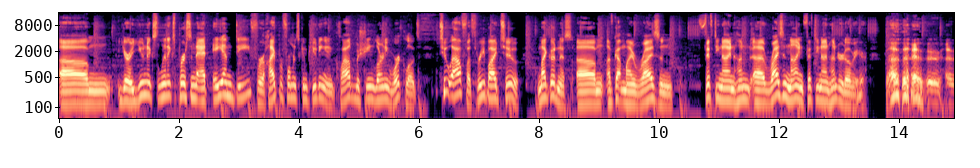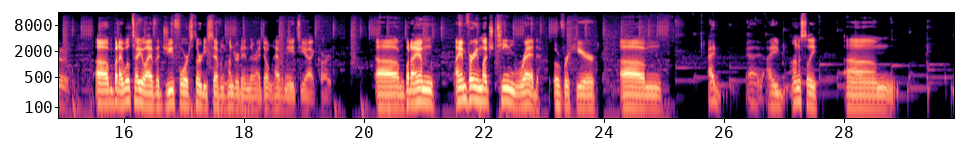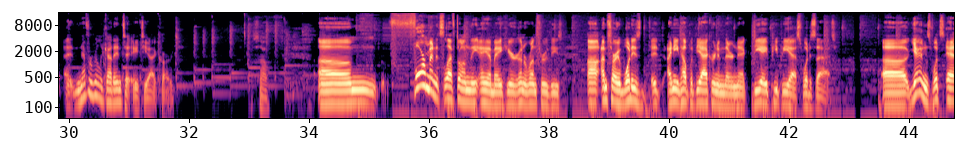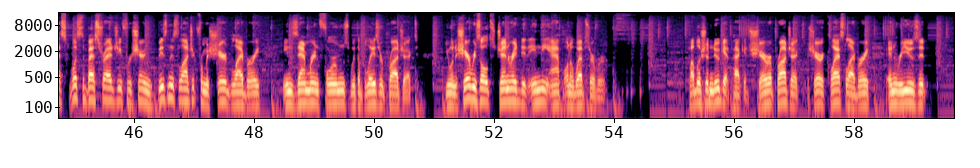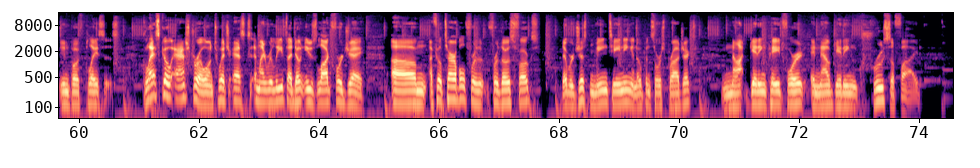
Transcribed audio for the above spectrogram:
Um, you're a Unix Linux person at AMD for high performance computing and cloud machine learning workloads. 2 alpha, 3 by 2 My goodness. Um, I've got my Ryzen 5900, uh, Ryzen 9 5900 over here. um, but I will tell you, I have a GeForce 3700 in there. I don't have an ATI card. Um, but I am I am very much Team Red over here. Um, I I, I honestly um, I never really got into ATI cards. So, um, four minutes left on the AMA here. Going to run through these. Uh, I'm sorry. What is? I need help with the acronym there, Nick. DAPPS. What is that? Uh, Jens, what's asked? What's the best strategy for sharing business logic from a shared library in Xamarin Forms with a Blazor project? You want to share results generated in the app on a web server publish a NuGet package, share a project, share a class library, and reuse it in both places. Glasgow Astro on Twitch asks, "Am I relieved I don't use Log4j?" Um, I feel terrible for for those folks that were just maintaining an open source project, not getting paid for it, and now getting crucified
